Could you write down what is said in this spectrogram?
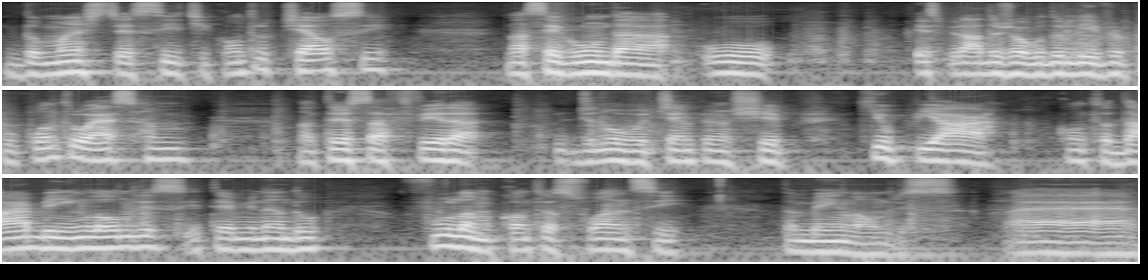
do Manchester City contra o Chelsea. Na segunda, o esperado jogo do Liverpool contra o West Ham. Na terça-feira, de novo, Championship QPR contra Derby em Londres. E terminando, Fulham contra Swansea, também em Londres. É,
